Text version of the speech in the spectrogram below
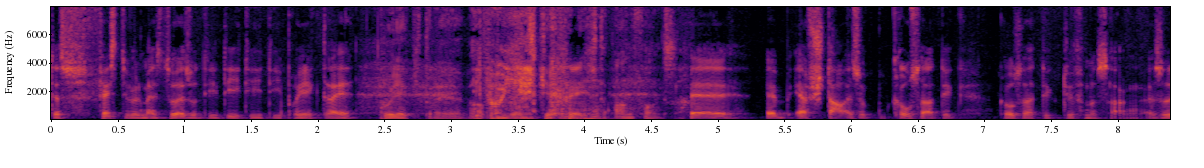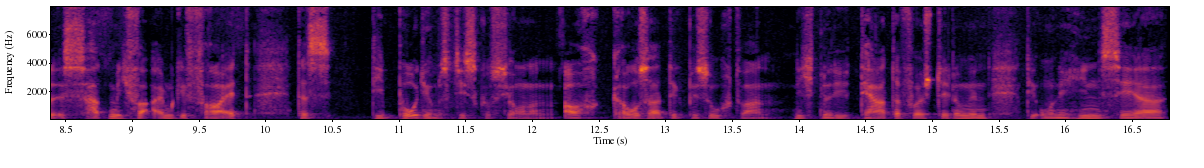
Das Festival meinst du, also die, die, die, die Projektreihe? Projektreihe, die Projektreihe. anfangs. Äh, äh, ersta also großartig, großartig dürfen wir sagen. Also es hat mich vor allem gefreut, dass die Podiumsdiskussionen auch großartig besucht waren. Nicht nur die Theatervorstellungen, die ohnehin sehr,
